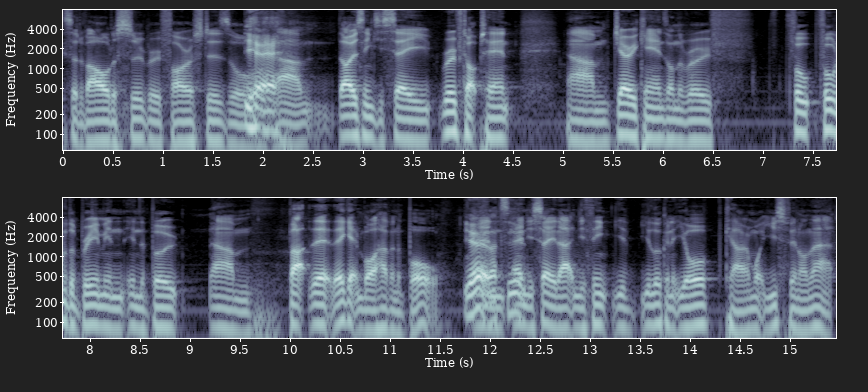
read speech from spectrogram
sort of older Subaru Foresters or Yeah. um, those things you see, rooftop tent, um, jerry cans on the roof, full, full to the brim in, in the boot. Um, but they're, they're getting by having a ball. Yeah, and, that's it. And you see that, and you think you, you're looking at your car and what you spent on that,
